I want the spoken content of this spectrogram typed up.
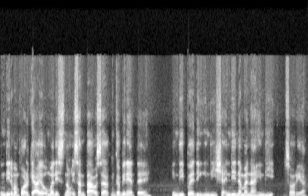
hindi naman porke ayaw umalis ng isang tao sa gabinete, hindi pwedeng hindi siya, hindi naman na hindi, sorry ah,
